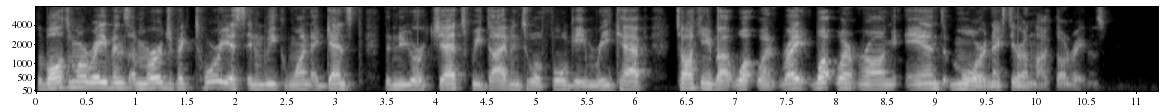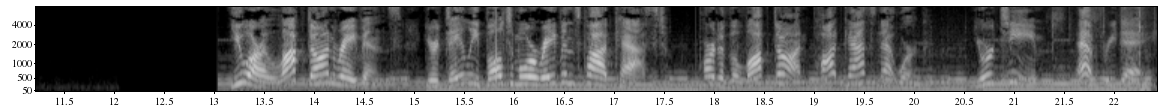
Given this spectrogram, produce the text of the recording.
The Baltimore Ravens emerge victorious in week one against the New York Jets. We dive into a full game recap, talking about what went right, what went wrong, and more next year on Locked On Ravens. You are Locked On Ravens, your daily Baltimore Ravens podcast, part of the Locked On Podcast Network. Your team every day.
